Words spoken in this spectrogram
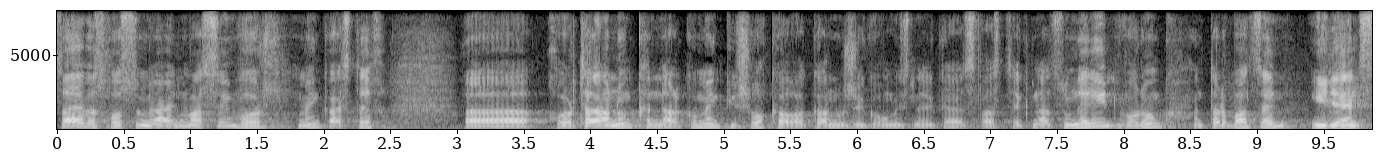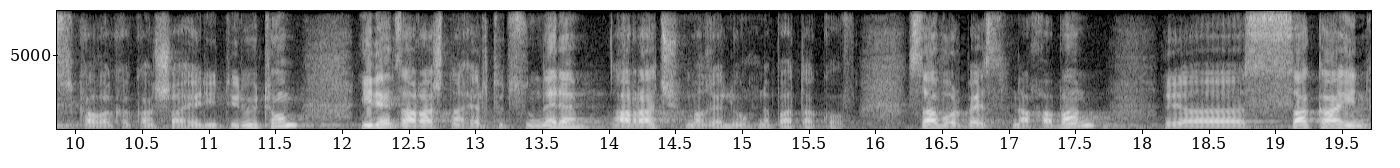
Սա եւս խոսում է այն մասին, որ մենք այստեղ խորհրդարանում քննարկում ենք իշխող քաղաքական ուժի կողմից ներկայացված տեխնացուներին, որոնք ընտրված են իրենց քաղաքական շահերի տիրույթում, իրենց առաջնահերթությունները առաջ մղելու նպատակով։ Սա որպես նախաբան, սակայն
